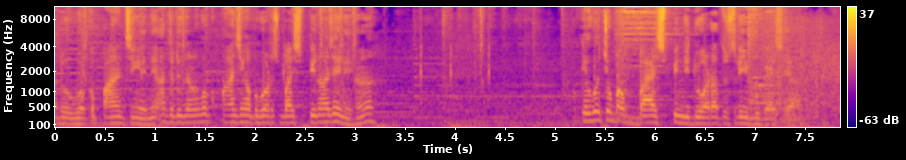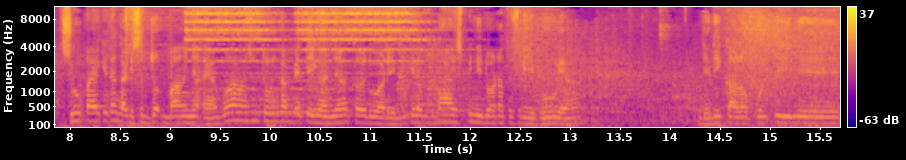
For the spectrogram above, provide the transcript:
aduh gua kepancing ini. Ada di dalam gua kepancing apa gua harus buy spin aja ini huh? oke gua coba buy spin di 200 ribu guys ya. Supaya kita nggak disedot banyak ya. Gua langsung turunkan bettingannya ke 2000 kita buy spin di 200 ribu ya. Jadi kalaupun ini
